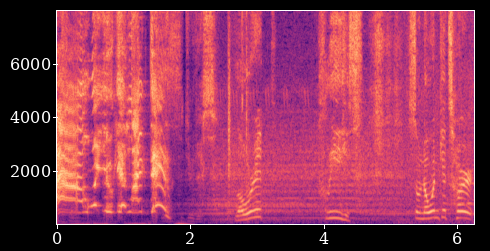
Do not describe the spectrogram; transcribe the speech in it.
Ow! When you get like this! Do this. Lower it, please, so no one gets hurt.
